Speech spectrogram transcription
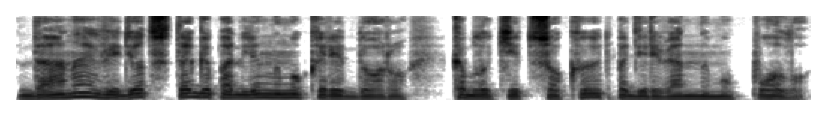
Дана ведет Стега по длинному коридору, каблуки цокают по деревянному полу.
